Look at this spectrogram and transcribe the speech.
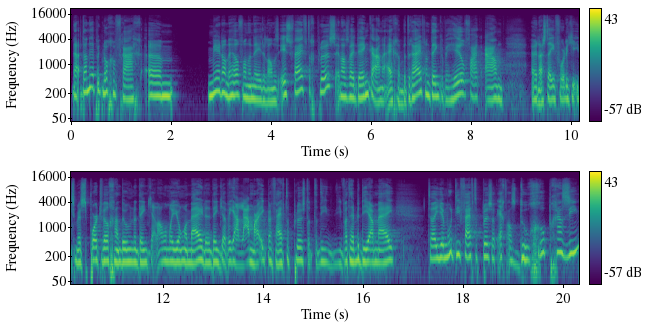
Nou, dan heb ik nog een vraag. Ehm, meer dan de helft van de Nederlanders is 50 plus. En als wij denken aan een eigen bedrijf, dan denken we heel vaak aan. eh, nou, stel je voor dat je iets met sport wil gaan doen. Dan denk je aan allemaal jonge meiden. Dan denk je, ja, laat maar, ik ben 50 plus. Dat, die, die, wat hebben die aan mij? Terwijl je moet die 50 plus ook echt als doelgroep gaan zien.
